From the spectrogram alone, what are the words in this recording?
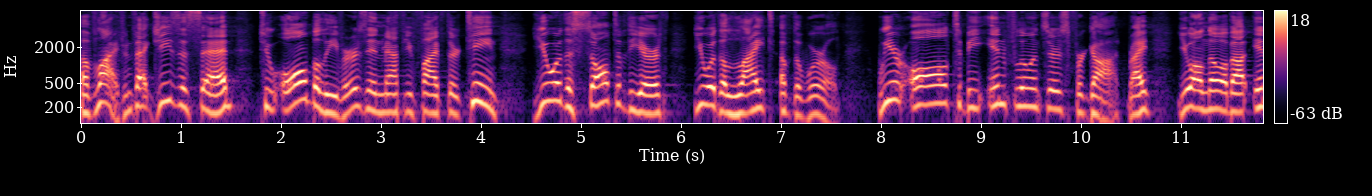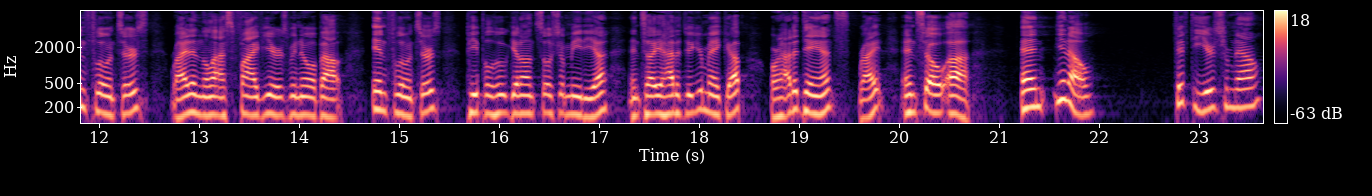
of life. In fact, Jesus said to all believers in Matthew 5 13, You are the salt of the earth, you are the light of the world. We are all to be influencers for God, right? You all know about influencers, right? In the last five years, we know about influencers, people who get on social media and tell you how to do your makeup or how to dance, right? And so, uh, and you know, 50 years from now,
